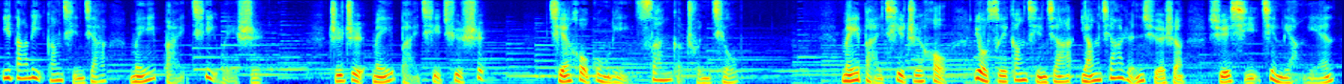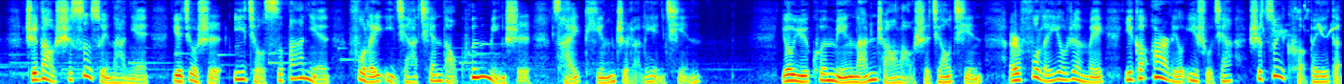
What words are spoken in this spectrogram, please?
意大利钢琴家梅百器为师，直至梅百器去世，前后共历三个春秋。梅百器之后，又随钢琴家杨家仁学生学习近两年，直到十四岁那年，也就是一九四八年，傅雷一家迁到昆明时，才停止了练琴。由于昆明难找老师教琴，而傅雷又认为一个二流艺术家是最可悲的，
